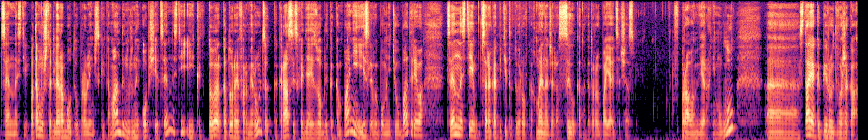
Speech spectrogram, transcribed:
ценности, потому что для работы управленческой команды нужны общие ценности, и которые формируются как раз исходя из облика компании. Если вы помните у Батарева, ценности в 45 татуировках менеджера, ссылка на которую появится сейчас в правом верхнем углу, стая копирует вожака.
